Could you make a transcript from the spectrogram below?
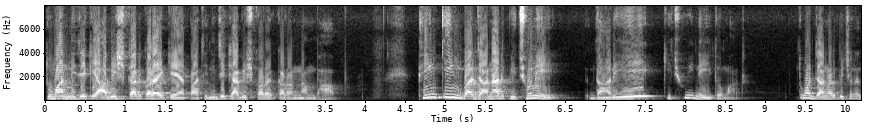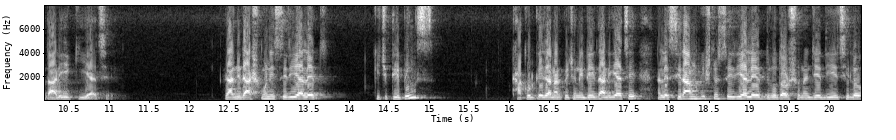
তোমার নিজেকে আবিষ্কার করায় গ্যাপ আছে নিজেকে আবিষ্কার করার নাম ভাব। থিঙ্কিং বা জানার পিছনে দাঁড়িয়ে কিছুই নেই তোমার। তোমার জানার পিছনে দাঁড়িয়ে কি আছে? রানী রাসমণি সিরিয়ালের কিছু ক্লিপিংস ঠাকুরকে জানার পিছনে এটাই দাঁড়িয়ে আছে। নাহলে শ্রীরামকৃষ্ণ সিরিয়ালের দূরদর্শনে যে দিয়েছিল,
